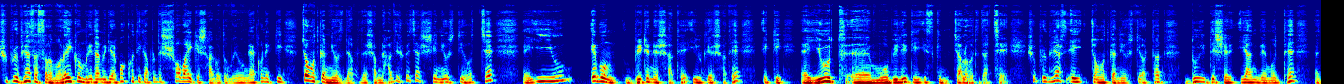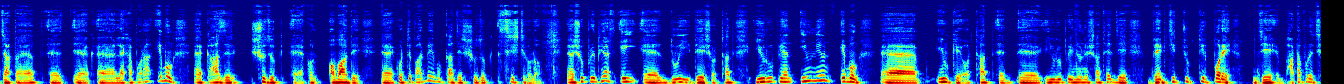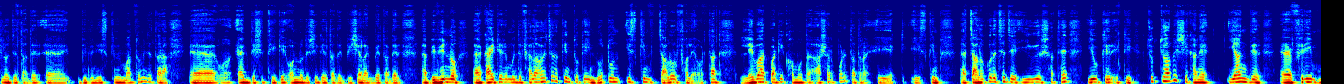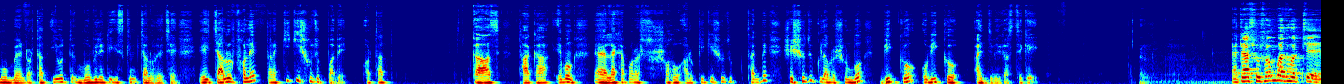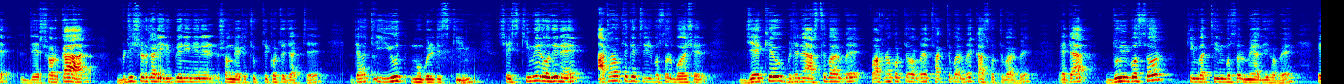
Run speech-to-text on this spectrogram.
সুপ্রভিয়াস আসসালামু আলাইকুম। মৃধা মিডিয়ার পক্ষ থেকে আপনাদের সবাইকে স্বাগতম। এবং এখন একটি চমৎকার নিউজ নিয়ে আপনাদের সামনে হাজির হয়েছে। আর সেই নিউজটি হচ্ছে ইইউ এবং ব্রিটেনের সাথে ইউকের সাথে একটি ইউথ মোবিলিটি স্কিম চালু হতে যাচ্ছে। সুপ্রভিয়াস এই চমৎকার নিউজটি অর্থাৎ দুই দেশের ইয়াংদের মধ্যে যাতায়াত লেখাপড়া এবং কাজের সুযোগ এখন অবাধে করতে পারবে এবং কাজের সুযোগ সৃষ্টি হলো। সুপ্রিভিয়াস এই দুই দেশ অর্থাৎ ইউরোপিয়ান ইউনিয়ন এবং ইউকে অর্থাৎ আহ, আহ, ইউরোপীয় ইউনিয়নের সাথে যে ব্রেক্সিট চুক্তির পরে যে ভাটা পড়েছিল যে তাদের বিভিন্ন স্কিমের মাধ্যমে যে তারা এক দেশে থেকে অন্য দেশে গেলে তাদের ভিসা লাগবে, তাদের বিভিন্ন ক্রাইটেরিয়ার মধ্যে ফেলা হয়েছিল। কিন্তু এই নতুন স্কিম চালুর ফলে, অর্থাৎ লেবার পার্টি ক্ষমতা আসার পরে তারা এই একটি, এই স্কিম চালু করেছে যে ইউ এর সাথে ইউকের একটি চুক্তি হবে। সেখানে ইয়াংদের ফ্রি মুভমেন্ট অর্থাৎ ইউথ মোবিলিটি স্কিম চালু হয়েছে। এই চালুর ফলে তারা কি কি সুযোগ পাবে? অর্থাৎ কাজ থাকা এবং লেখাপড়া সহ আরও কি কি সুযোগ থাকবে, সেই সুযোগগুলো আমরা শুনব বিজ্ঞ, অভিজ্ঞ আইনজীবীর কাছ থেকে এটা সুসংবাদ হচ্ছে যে সরকার, ব্রিটিশ সরকার, ইউরোপিয়ান ইউনিয়নের সঙ্গে একটা চুক্তি করতে যাচ্ছে। এটা হচ্ছে ইউথ মোবিলিটি স্কিম। সেই স্কিমের অধীনে আঠারো থেকে ত্রিশ বছর বয়সের যে কেউ ব্রিটেনে আসতে পারবে, পড়াশোনা করতে পারবে, থাকতে পারবে, কাজ করতে পারবে, এটা দুই বছর কিংবা তিন বছর মেয়াদি হবে।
